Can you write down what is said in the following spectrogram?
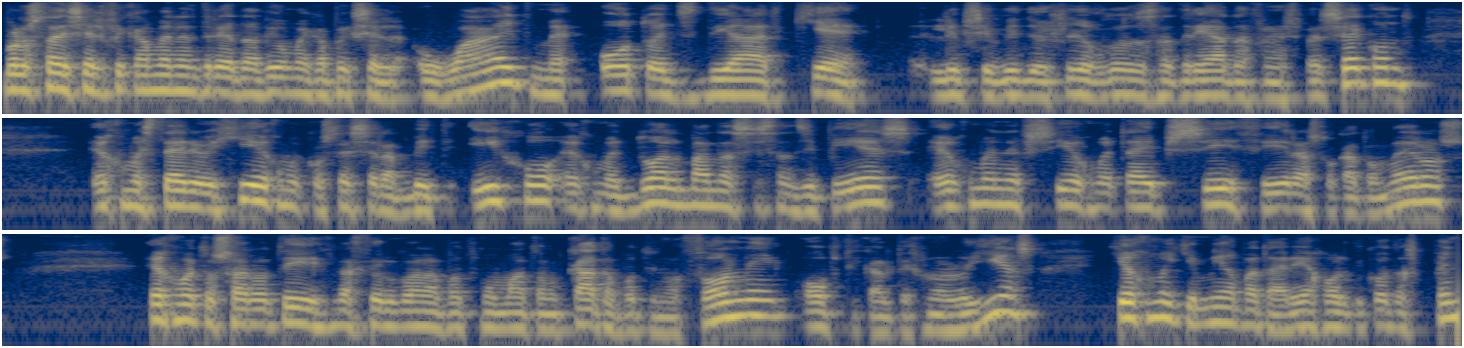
Μπροστά η selfie κάμερα είναι 32 MP wide με auto HDR και λήψη βίντεο 1080 στα 30 frames per second. Έχουμε στέρεο ηχή, έχουμε 24 bit ήχο, έχουμε dual band assistant GPS, έχουμε NFC, έχουμε Type-C θύρα στο κάτω μέρος, έχουμε το σαρωτή δαχτυλικών αποτυπωμάτων κάτω από την οθόνη, optical τεχνολογίας και έχουμε και μια μπαταρία χωρητικότητας. 5.000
